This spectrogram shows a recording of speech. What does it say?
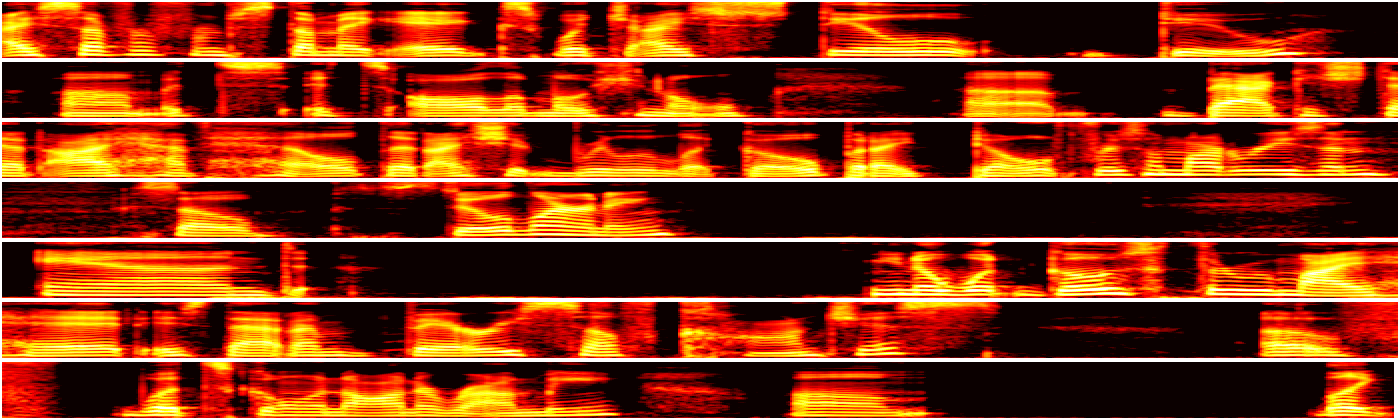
I suffer from stomach aches, which I still do. Um, it's it's all emotional uh, baggage that I have held that I should really let go, but I don't for some odd reason. So still learning. And you know what goes through my head is that I'm very self conscious of what's going on around me. Um, like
